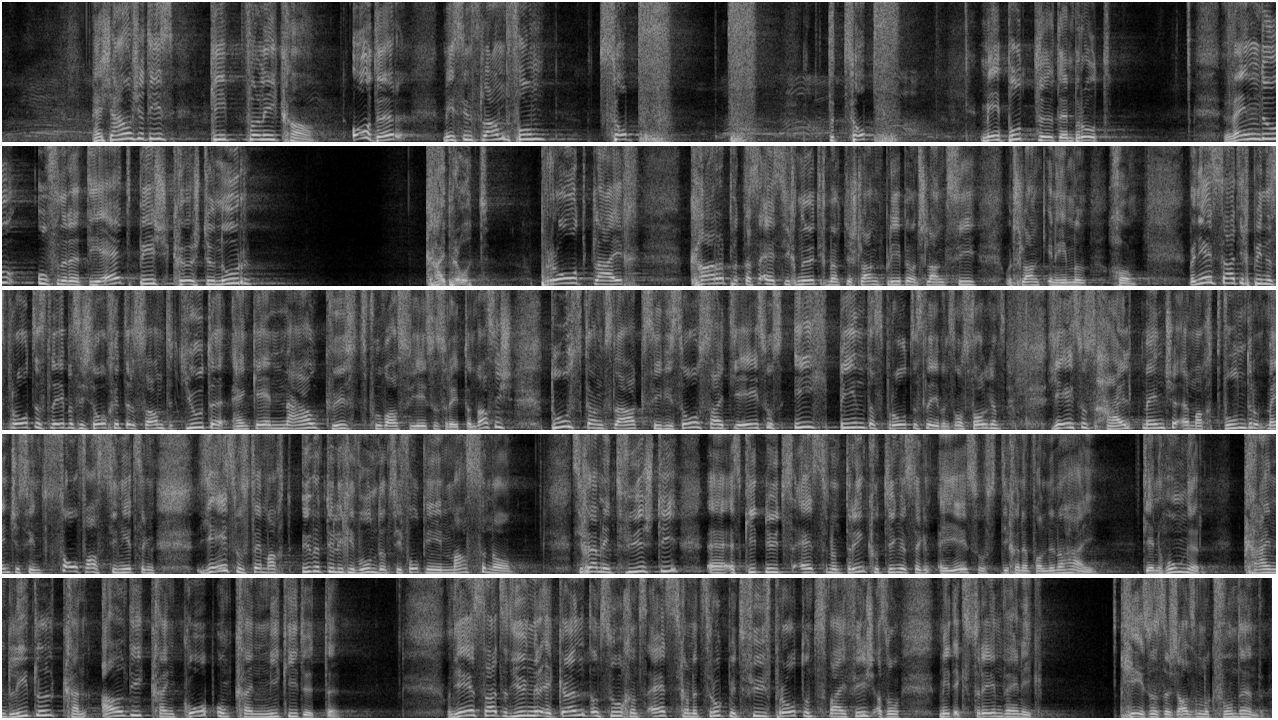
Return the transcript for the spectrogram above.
Hast du auch schon dieses Gipfeli gehabt? Oder wir sind das Land vom Zopf. Der Zopf. Mehr Butter, denn Brot. Wenn du auf einer Diät bist, hörst du nur kein Brot. Brot gleich Karb, das esse ich nicht. Ich möchte schlank bleiben und schlank sein und schlank in den Himmel kommen. Wenn jetzt sagt, ich bin das Brot des Lebens, ist auch interessant. Die Juden haben genau gewusst, von was Jesus redet. Und was ist die Ausgangslage? Wieso sagt Jesus, ich bin das Brot des Lebens? Und folgendes, Jesus heilt Menschen, er macht Wunder und Menschen sind so fasziniert. Sagen, Jesus, der macht übernatürliche Wunder und sie folgen ihm in Massen nach. Sie kommen in die Wüste, äh, es gibt nichts zu essen und trinken und die Jünger sagen, hey Jesus, die können im Fall nicht mehr heim. Haben Hunger. Kein Lidl, kein Aldi, kein Coop und kein Migi dort. Und Jesus sagt den Jüngern, ihr gönnt und suchen das Essen. Sie kommen zurück mit fünf Brot und zwei Fisch, also mit extrem wenig. Jesus, das ist alles, was wir gefunden haben.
